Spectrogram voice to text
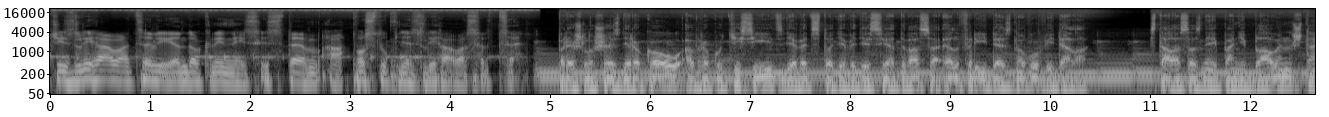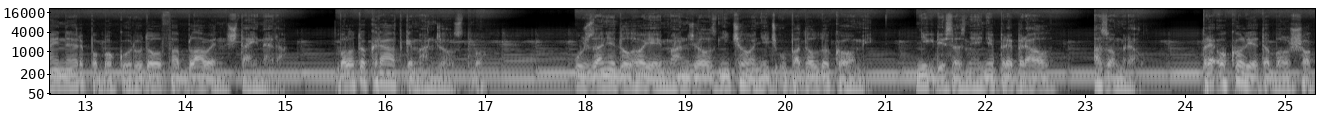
ti zlyháva celý endokrinný systém a postupne zlyháva srdce. Prešlo 6 rokov a v roku 1992 sa Elfriede znovu vydala. Stala sa z nej pani Blauensteiner po boku Rudolfa Blauensteinera. Bolo to krátke manželstvo. Už zanedlho jej manžel z ničoho nič upadol do kómy. Nikdy sa z nej neprebral a zomrel. Pre okolie to bol šok.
